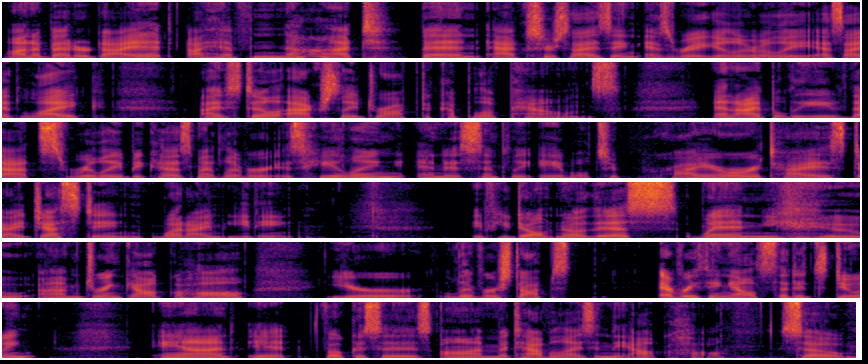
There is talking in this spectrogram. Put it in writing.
on a better diet, I have not been exercising as regularly as I'd like. I've still actually dropped a couple of pounds. And I believe that's really because my liver is healing and is simply able to prioritize digesting what I'm eating. If you don't know this, when you um, drink alcohol, your liver stops everything else that it's doing and it focuses on metabolizing the alcohol. So,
